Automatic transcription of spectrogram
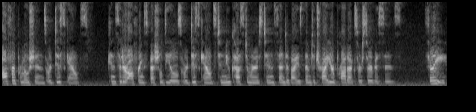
Offer promotions or discounts. Consider offering special deals or discounts to new customers to incentivize them to try your products or services. 3.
